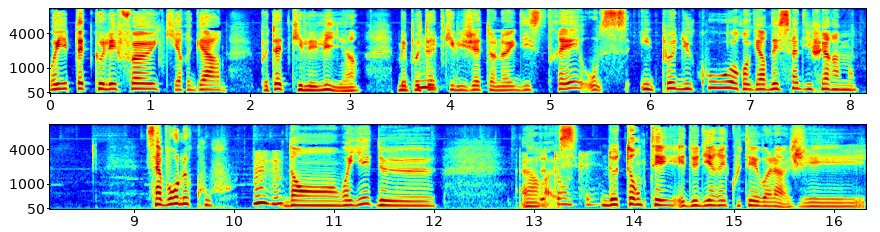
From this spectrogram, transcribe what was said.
voyez, peut-être que les feuilles qu'il regarde, peut-être qu'il les lit, hein, mais peut-être qu'il y jette un œil distrait, ou il peut du coup regarder ça différemment. Ça vaut le coup. Mhm. Dans, vous voyez, de. Alors, De tenter. de tenter et de dire écoutez voilà j'ai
